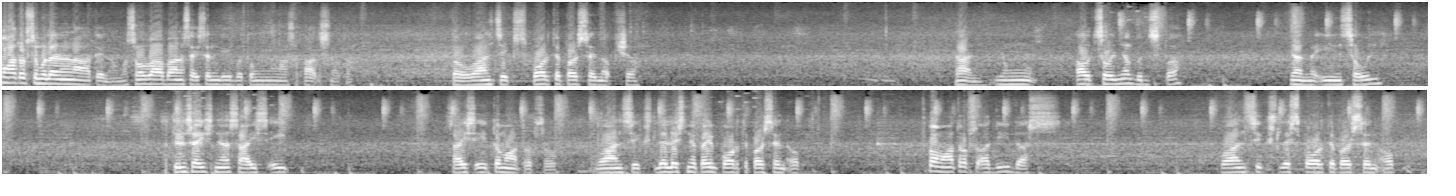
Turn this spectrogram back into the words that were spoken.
mga trops, simulan na natin. oh. Mas mababa na sa 1,000 itong mga sapatos na to. Ito, 1,600, 40% off siya. Yan, yung outsole niya, goods pa. Yan, may insole. At yung size niya, size 8. Size 8 to mga trops, oh. 1,600. Leles niya pa yung 40% off. Ito pa mga trops, oh, Adidas. 1,600 less 40% off.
